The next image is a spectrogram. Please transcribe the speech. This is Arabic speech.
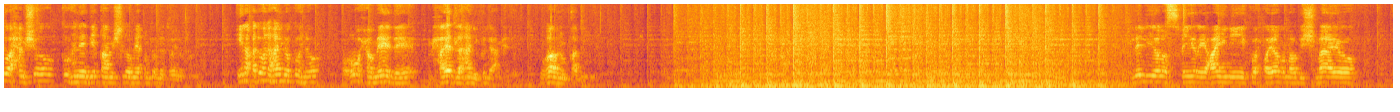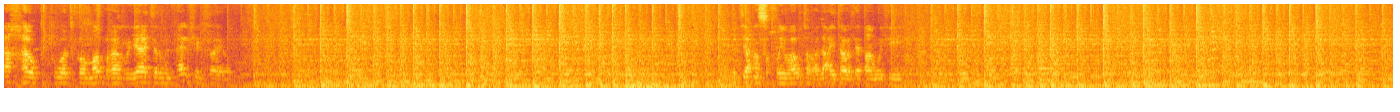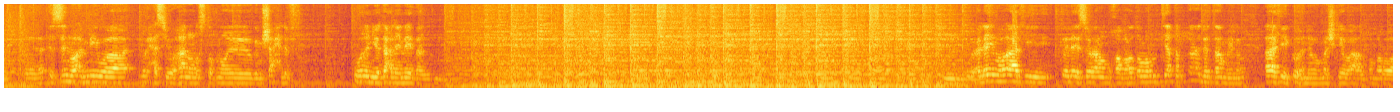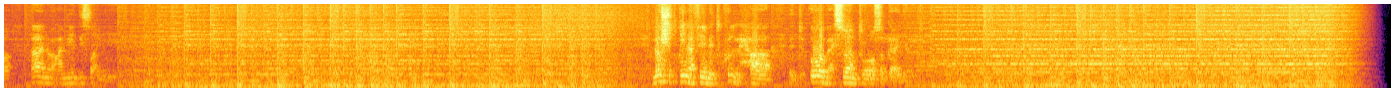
تو حمشو كهنة بقام شلو ما يقمت أنه توينو كهنة. إنا قد أنا هاينو كهنو روحو ميدة محايد لهاني كلها عم حدد وهاون مقابلين. لليو الصغير عيني كحو يرمى بشمايو أخها وكوتكو مبهر ياتر من ألف الفايو. بتيقن صخري وأوتر دعيتا وثقام في الزن وأمي ولوحس يوهان ونصطدمو مشحلف ورن يدعلي ميذن وعلي مؤاثي تولي سرعة مخابرات ومرمت يقن قعدة تامينو آثي كهنة ومشكي وعلى القمر وهانو عميل دي صايمين لو شتقينا فيمت كل حا تقوب حسوام توروس بقاعد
